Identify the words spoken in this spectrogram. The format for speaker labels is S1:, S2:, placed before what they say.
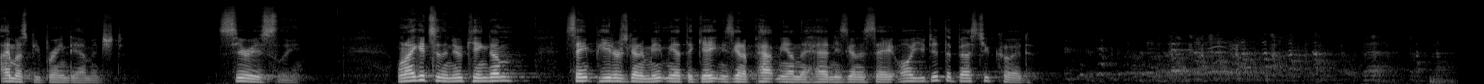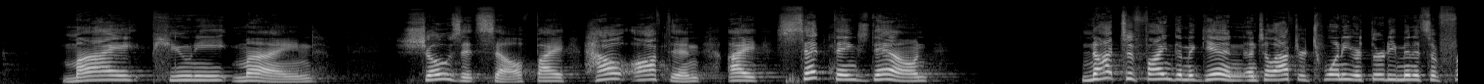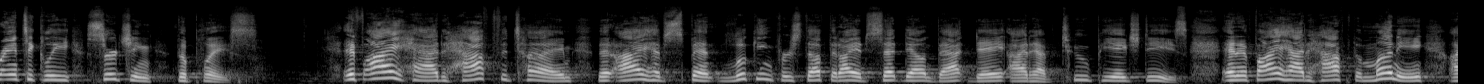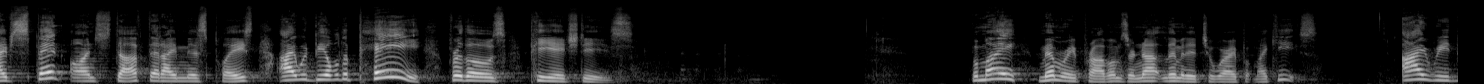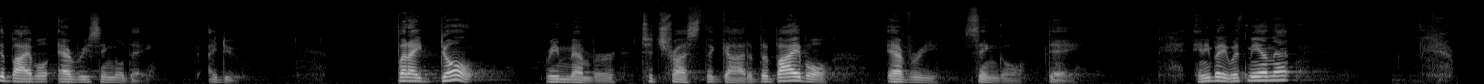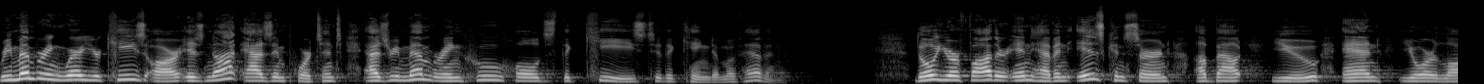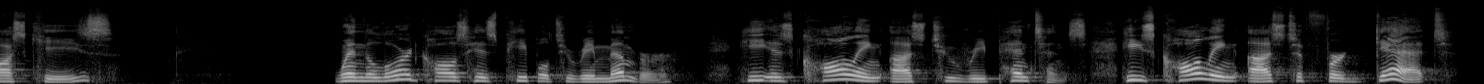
S1: I must be brain damaged. Seriously. When I get to the new kingdom, St. Peter's going to meet me at the gate and he's going to pat me on the head and he's going to say, Oh, you did the best you could. My puny mind shows itself by how often I set things down not to find them again until after 20 or 30 minutes of frantically searching the place. If I had half the time that I have spent looking for stuff that I had set down that day, I'd have two PhDs. And if I had half the money I've spent on stuff that I misplaced, I would be able to pay for those PhDs. But my memory problems are not limited to where I put my keys. I read the Bible every single day. I do. But I don't remember to trust the God of the Bible every single day. Anybody with me on that? Remembering where your keys are is not as important as remembering who holds the keys to the kingdom of heaven. Though your Father in heaven is concerned about you and your lost keys, when the Lord calls his people to remember, he is calling us to repentance. He's calling us to forget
